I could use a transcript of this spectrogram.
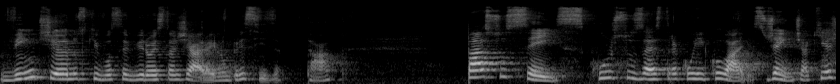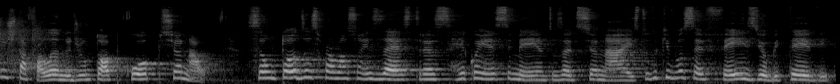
20 anos que você virou estagiário, aí não precisa, tá? Passo 6, cursos extracurriculares. Gente, aqui a gente está falando de um tópico opcional. São todas as formações extras, reconhecimentos adicionais, tudo que você fez e obteve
